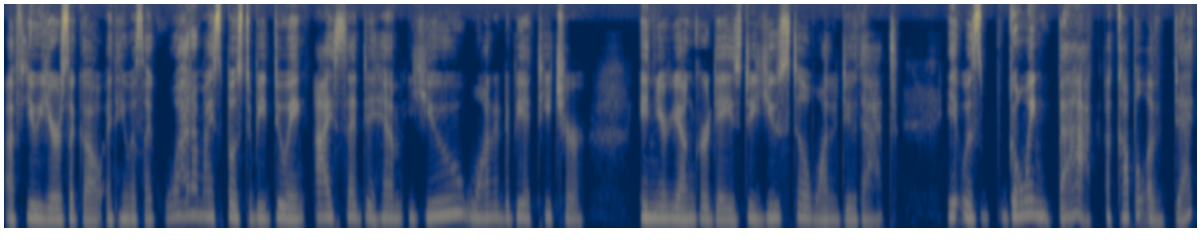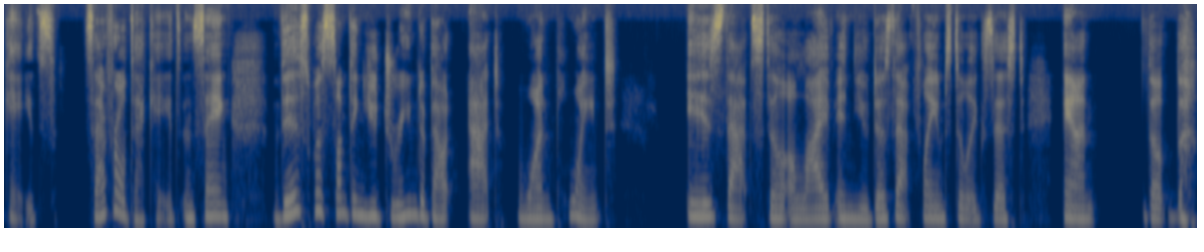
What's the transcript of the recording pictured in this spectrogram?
a few years ago and he was like, "What am I supposed to be doing?" I said to him, "You wanted to be a teacher in your younger days. Do you still want to do that?" It was going back a couple of decades several decades and saying, This was something you dreamed about at one point. Is that still alive in you? Does that flame still exist? And the, the,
